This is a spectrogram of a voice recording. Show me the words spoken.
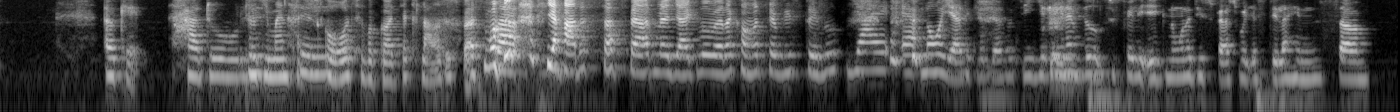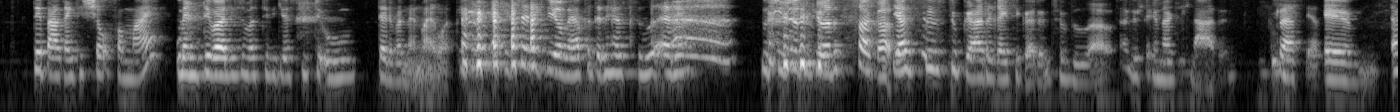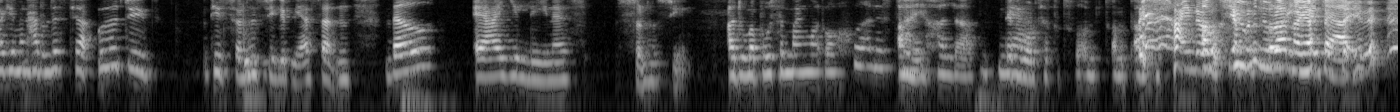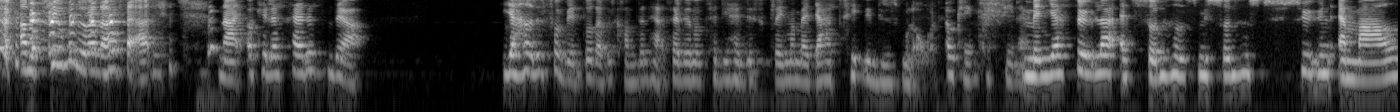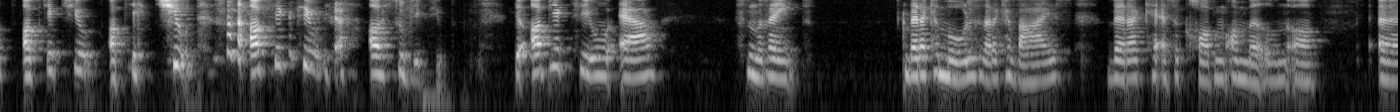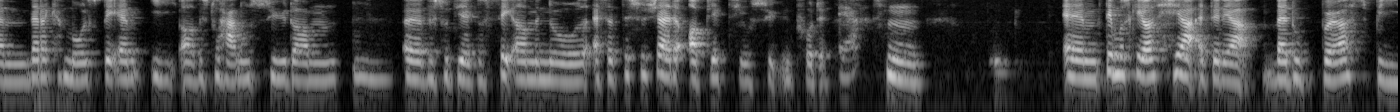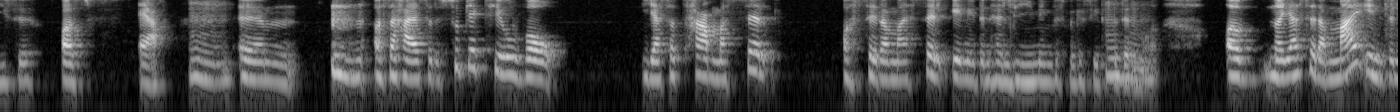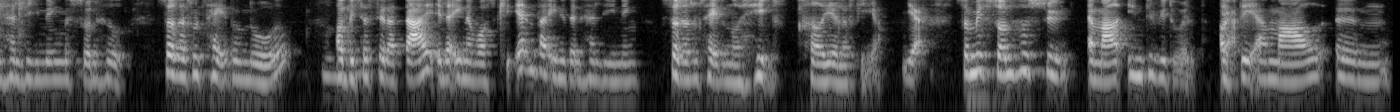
Okay. Har du Det lyst en til... score til, hvor godt jeg klarede det spørgsmål. Så- Jeg har det så svært med, at jeg ikke ved, hvad der kommer til at blive stillet. Jeg er, når ja, det glemte jeg også at sige. Jelena ved selvfølgelig ikke nogen af de spørgsmål, jeg stiller hende, så det er bare rigtig sjovt for mig. Men det var ligesom også det, vi gjorde sidste uge, da det var den anden vej rundt. Jeg kan slet ikke lide at være på den her side, Anna. Nu synes jeg, du gjorde det så godt. Jeg synes, du gør det rigtig godt indtil videre, du skal nok klare det. Gracias. Øhm, okay, men har du lyst til at uddybe dit sundhedssyn lidt mere sådan? Hvad er Jelenas sundhedssyn? Og du må bruge så mange ord, du overhovedet har lyst til. Ej, hold da op. Det Ja. kommer du til at fortryde om, om, om, know, om 20 jeg minutter, når jeg er færdig. om 20 minutter, når jeg er færdig. Nej, okay, lad os tage det sådan der. Jeg havde lidt forventet, der ville komme den her, så jeg bliver nødt til at lige have en disclaimer med, at jeg har tænkt en lille smule over det. Okay, det er fint. Men jeg føler, at sundheds, mit sundhedssyn er meget objektivt, objektivt, objektivt Ja. og subjektivt. Det objektive er sådan rent, hvad der kan måles, hvad der kan vejes, hvad der kan, altså kroppen og maden, og øhm, hvad der kan måles BMI, og hvis du har nogle sygdomme, Mm. øh, hvis du er diagnoseret med noget. Altså det synes jeg er det objektive syn på det. Ja. Sådan, øhm, det er måske også her, at det der, hvad du bør spise, også er. Mm. Øhm, og så har jeg så det subjektive, hvor jeg så tager mig selv og sætter mig selv ind i den her ligning, hvis man kan sige det på mm-hmm. den Mhm. måde. Og når jeg sætter mig ind i den her ligning med sundhed, så er resultatet noget. Mm. Og hvis jeg sætter dig eller en af vores klienter ind i den her ligning, så er resultatet noget helt tredje eller fjerde. Ja. Så mit sundhedssyn er meget individuelt, og Ja. ja. det er meget... Øhm,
